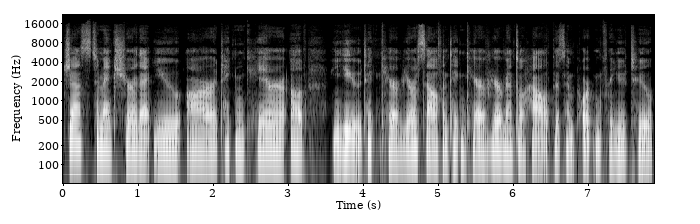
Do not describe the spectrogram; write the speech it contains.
just to make sure that you are taking care of you, taking care of yourself and taking care of your mental health. It's important for you to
